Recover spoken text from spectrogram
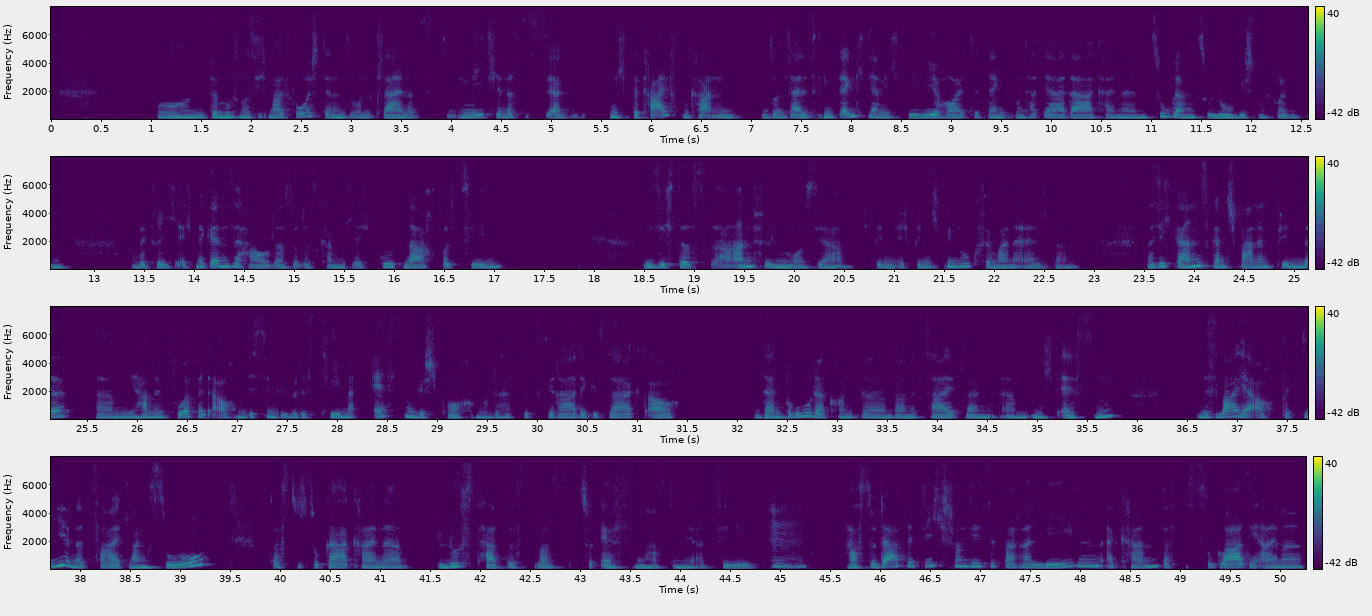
Und da muss man sich mal vorstellen, so ein kleines Mädchen, das das ja nicht begreifen kann. So ein kleines Kind denkt ja nicht, wie wir heute denken und hat ja da keinen Zugang zu logischen Gründen. Und da kriege ich echt eine Gänsehaut. Also das kann ich echt gut nachvollziehen, wie sich das anfühlen muss. Ja, ich bin, ich bin nicht genug für meine Eltern. Was ich ganz, ganz spannend finde, wir haben im Vorfeld auch ein bisschen über das Thema Essen gesprochen und du hast jetzt gerade gesagt auch, dein Bruder konnte da eine Zeit lang ähm, nicht essen. Und es war ja auch bei dir eine Zeit lang so, dass du sogar keine Lust hattest, was zu essen, hast du mir erzählt. Mhm. Hast du da für dich schon diese Parallelen erkannt, dass das so quasi eine,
